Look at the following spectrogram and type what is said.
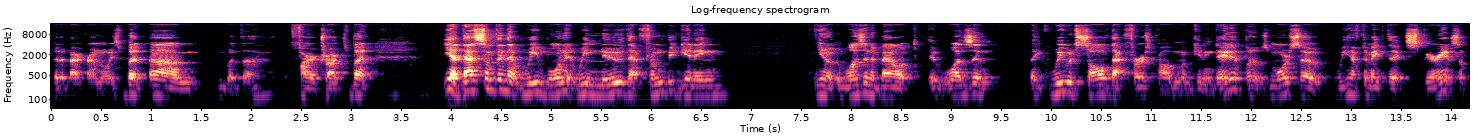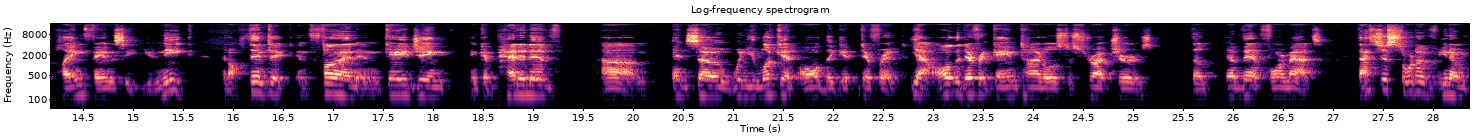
bit of background noise but um with the fire trucks but yeah that's something that we wanted we knew that from the beginning you know it wasn't about it wasn't like we would solve that first problem of getting data but it was more so we have to make the experience of playing fantasy unique and authentic and fun and engaging and competitive. Um, and so when you look at all the get different, yeah, all the different game titles, the structures, the event formats, that's just sort of, you know,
